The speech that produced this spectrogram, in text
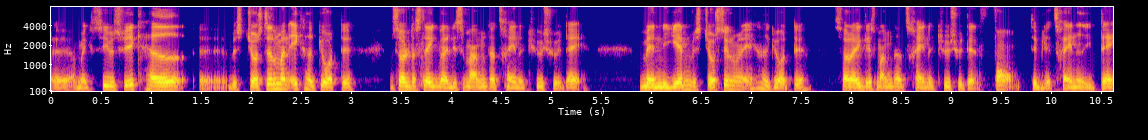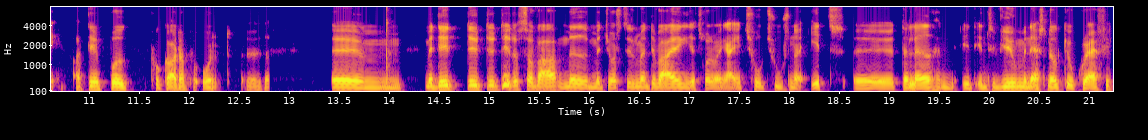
Øh, og man kan sige, hvis vi ikke havde, øh, hvis George Stillman ikke havde gjort det, så ville der slet ikke være lige så mange, der trænede Kyushu i dag. Men igen, hvis George Stillman ikke havde gjort det, så er der ikke lige så mange, der har trænet Kyushu i den form, det bliver trænet i dag. Og det er både på godt og på ondt. Øh, øhm, men det, det, det, det, der så var med, med George Stillman, det var, jeg tror, det var engang i 2001, øh, der lavede han et interview med National Geographic,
